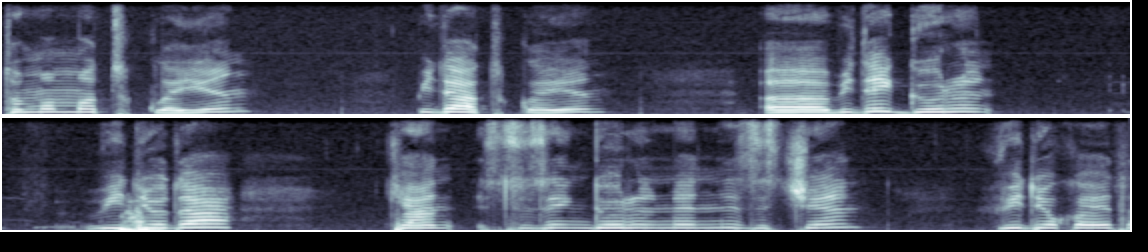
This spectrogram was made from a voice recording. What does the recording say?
Tamama tıklayın. Bir daha tıklayın. Ee, bir de görün videoda kend, sizin görünmeniz için video kayıt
